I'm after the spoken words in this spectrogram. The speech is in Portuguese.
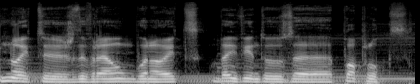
Noites de verão, boa noite, bem-vindos a Poplux.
